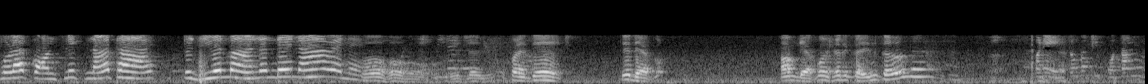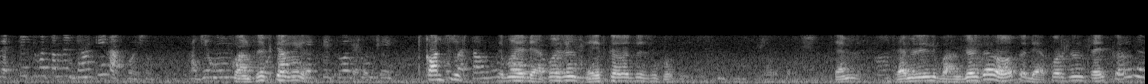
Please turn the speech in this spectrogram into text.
થોડા કોન્ફ્લિક્ટ ના થાય તો જીવનમાં આનંદ ના આવે ને. પણ તે તે ડેકો આમ ડેકોરેશન કરીને કરો ને. પણ એ તો પછી પોતાનું વ્યક્તિત્વ તમે ઢાંકી રાખો છો. આજે હું કોન્ફ્લિક્ટ Conflict. કોન્ફ્લિક્ટ તેમાં એ ડેકોરેશન સહિત કરો તો શું ખોટું? ફેમિલીની ભાંગડ કરો તો ડેકોરેશન સહિત કરો ને.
